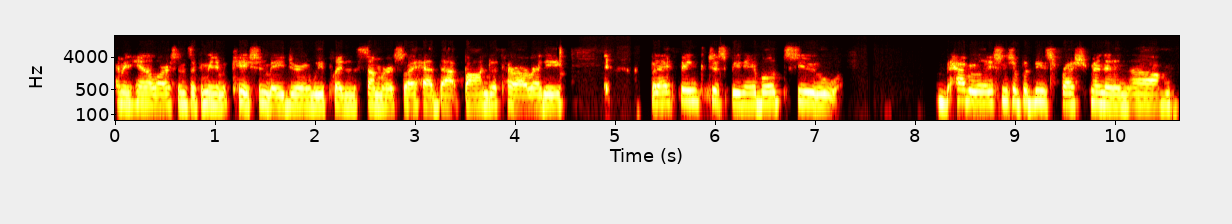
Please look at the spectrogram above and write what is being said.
I mean, Hannah Larson's a communication major, and we played in the summer, so I had that bond with her already. But I think just being able to have a relationship with these freshmen and um,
